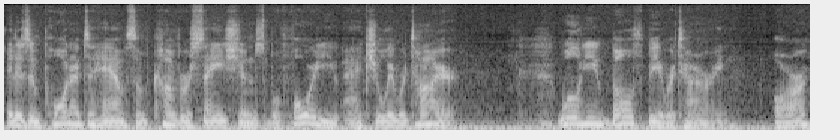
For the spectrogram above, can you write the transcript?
It is important to have some conversations before you actually retire. Will you both be retiring? Or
